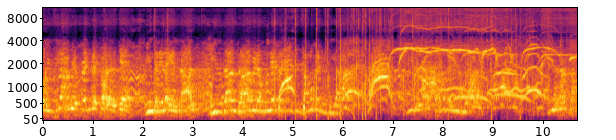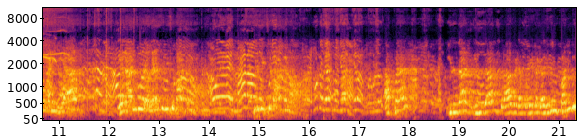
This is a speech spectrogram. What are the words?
ஒரு இஸ்லாமிய பெண் வேட்பாளருக்கு இந்த நிலை என்றால் இதுதான் திராவிட முன்னேற்ற சமூக நீதியா? இதுதான் சமூக நீதியா? இதுதான் சமூக நீதியா? என் அன்பு சிரிச்சு பார்க்கணும். சிரிச்சு பார்க்கணும். அப்ப இதுதான் இதுதான் திராவிட முன்னேற்ற கழகத்தின் பண்பு.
